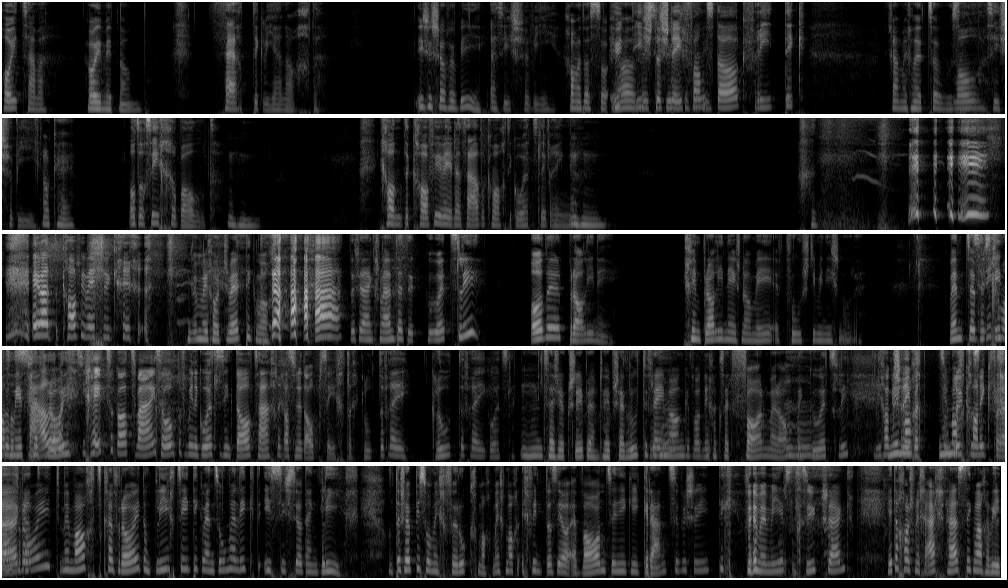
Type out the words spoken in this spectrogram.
Hoi zusammen. Hoi miteinander. Fertig Weihnachten. Ist es schon vorbei? Es ist vorbei. Kann man das so... Heute ja, ist der Stephanstag, Freitag. Ich kenne mich nicht so aus. Mal, es ist vorbei. Okay. Oder sicher bald. Mhm. Ich wollte den Kaffee selber gemachte Gutzli bringen. Mhm. ich will den Kaffee willst du wirklich... Mich hat fertig gemacht. Das ist eigentlich entweder der Gutzli oder Praline. Ich finde, Praline ist noch mehr eine Faust in meine Schnur. Wenn es etwas gibt, wo so mir keine Freude... Ich hätte sogar zwei Sorten von meinen Gutzli sind tatsächlich, also nicht absichtlich, glutenfrei. Glutenfrei Gutzli. Mhm, das hast du ja geschrieben. Du hast ja glutenfrei im Mhm. Angebot. Und ich habe gesagt, fahr mir ab Mhm. mit Gutzli. Ich habe Mir geschrieben, macht- zum Glück habe ich keine gefragt. Freude. Mir macht es keine Freude und gleichzeitig, wenn es rumliegt, ist es ja dann gleich. Und das ist etwas, was mich verrückt macht. Mich macht ich finde das ja eine wahnsinnige Grenzüberschreitung, wenn man mir so Zeug schenkt. Hey, da kannst du mich echt hässlich machen, weil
